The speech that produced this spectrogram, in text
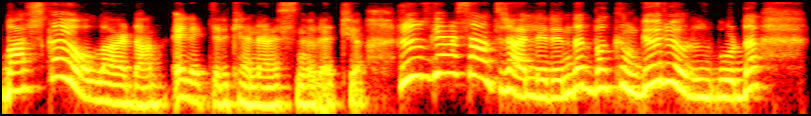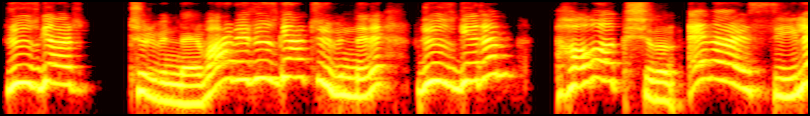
başka yollardan elektrik enerjisini üretiyor. Rüzgar santrallerinde bakın görüyoruz burada rüzgar türbinleri var ve rüzgar türbinleri rüzgarın hava akışının enerjisiyle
